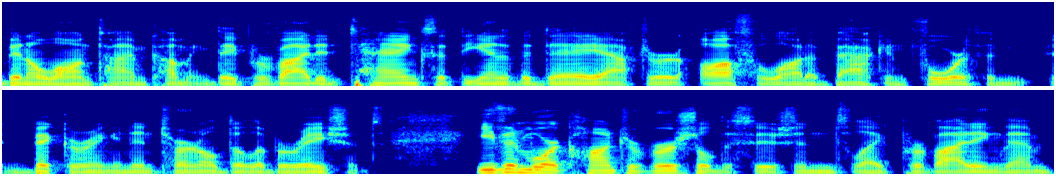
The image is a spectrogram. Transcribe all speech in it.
been a long time coming. They provided tanks at the end of the day after an awful lot of back and forth and, and bickering and internal deliberations. Even more controversial decisions like providing them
